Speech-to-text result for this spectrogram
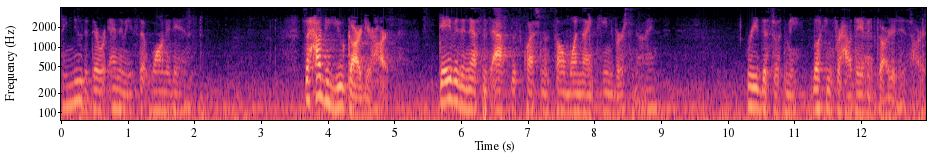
they knew that there were enemies that wanted in. So how do you guard your heart? David in essence asked this question in Psalm 119 verse 9. Read this with me, looking for how David guarded his heart.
